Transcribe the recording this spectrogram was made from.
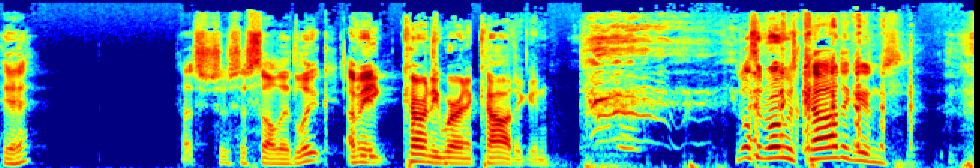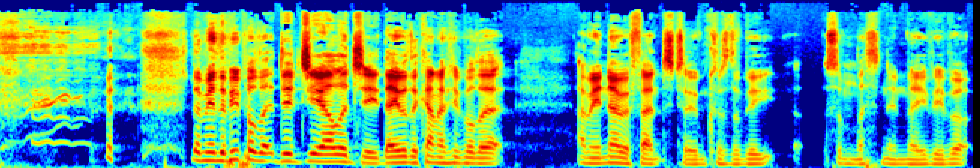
Yeah, that's just a solid look. I mean, currently wearing a cardigan. nothing wrong with cardigans. I mean, the people that did geology, they were the kind of people that, I mean, no offense to them because there'll be some listening maybe, but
